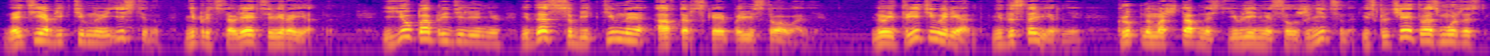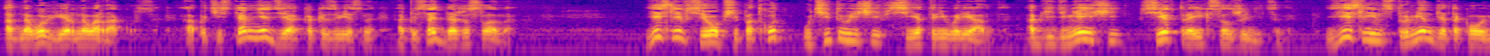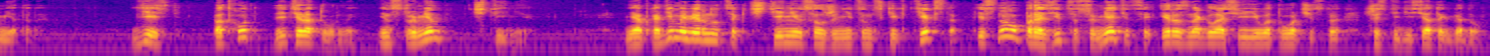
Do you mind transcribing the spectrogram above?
Найти объективную истину не представляется вероятным. Ее по определению не даст субъективное авторское повествование. Но и третий вариант недостовернее. Крупномасштабность явления Солженицына исключает возможность одного верного ракурса, а по частям нельзя, как известно, описать даже слона. Есть ли всеобщий подход, учитывающий все три варианта, объединяющий всех троих Солженицыных? Есть ли инструмент для такого метода? Есть. Подход литературный, инструмент чтения. Необходимо вернуться к чтению солженицынских текстов и снова поразиться сумятице и разногласию его творчества 60-х годов.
